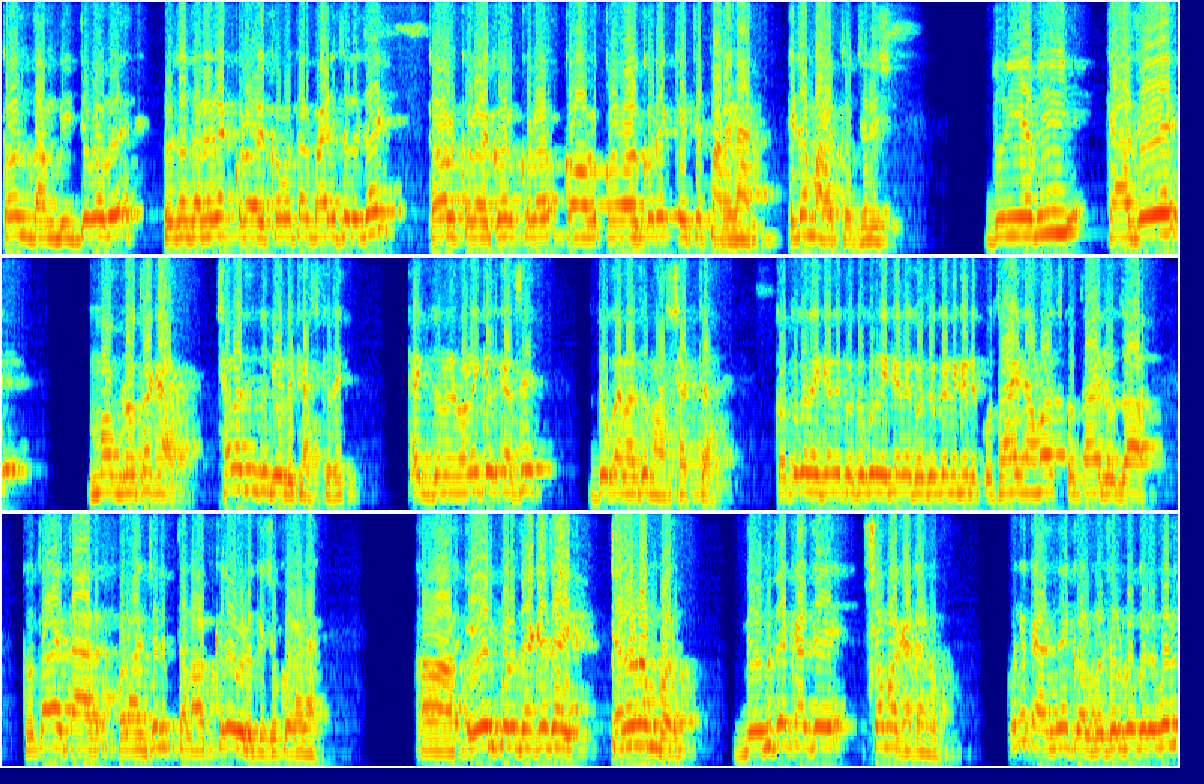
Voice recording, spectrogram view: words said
তখন দাম বৃদ্ধি পাবে, রোজাদারেরা ক্রয় ক্ষমতার বাইরে চলে যায়, তখন ক্রয় কর- ক্রয়- ক্রয়- ক্রয় করে খেতে পারে না। এটা মারাত্মক জিনিস। দুনিয়াবি কাজে মগ্ন থাকা সারাদিন দুনিয়াবি কাজ করে। একজনের অনেকের কাছে দোকান আছে পাঁচ, সাতটা। কতক্ষণ এখানে কতক্ষণ এখানে কতক্ষণ এখানে, কোথায় নামাজ, কোথায় রোজা, কোথায় তার কোরআন শরীফ তালাওয়াত করে ওগুলো কিছু করে না। এরপরে দেখা যায় তেরো নম্বর, বেহুদে কাজে সময় কাটানো। কোনো কাজ নেই, গল্প সল্প করে করে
